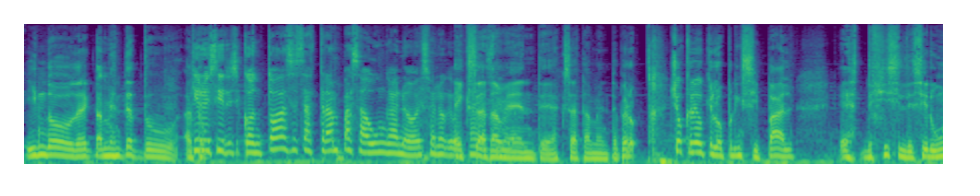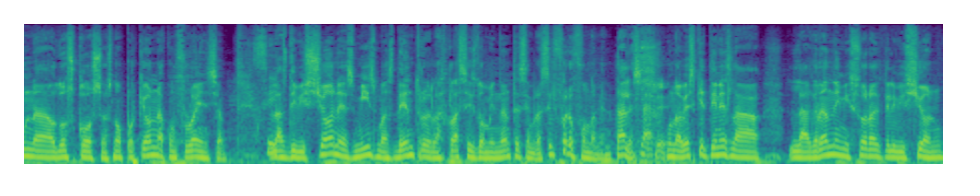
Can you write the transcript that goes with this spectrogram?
yendo directamente a tu... a Quiero tu- decir, con todas esas trampas aún ganó, eso es lo que me estás. Exactamente, exactamente. Pero yo creo que lo principal es difícil decir una o dos cosas, ¿no? Porque es una confluencia. Sí. Las divisiones mismas dentro de las clases dominantes en Brasil fueron fundamentales. Claro. Sí. Una vez que tienes la, la gran emisora de televisión,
